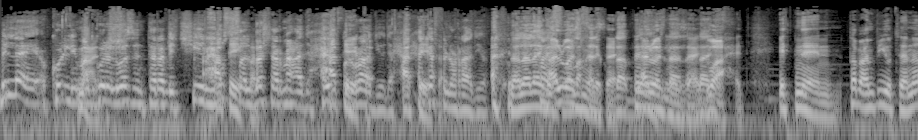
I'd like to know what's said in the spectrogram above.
بالله كل ما. تقول الوزن ترى بتشيل نص. البشر ما عاد حيقفل حقيقة. الراديو ده. حيقفلوا الراديو لا لا لا طيب. الوزن لا، الوزن لا، لا، الزايد لا. واحد اثنين طبعا بيوتنا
